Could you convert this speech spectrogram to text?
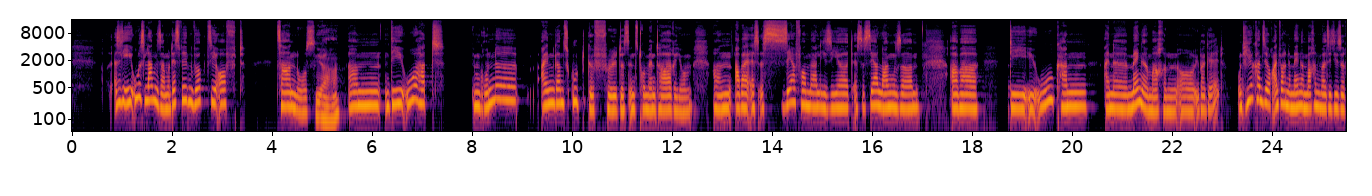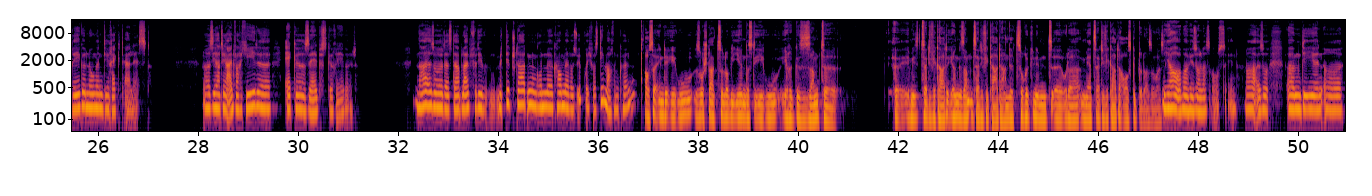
also die EU ist langsam und deswegen wirkt sie oft zahnlos. Ja. Ähm, die EU hat im Grunde ein ganz gut gefülltes Instrumentarium. Ähm, aber es ist sehr formalisiert, es ist sehr langsam. Aber die EU kann eine Menge machen äh, über Geld. Und hier kann sie auch einfach eine Menge machen, weil sie diese Regelungen direkt erlässt. Sie hat ja einfach jede Ecke selbst geregelt. Na, also das, da bleibt für die Mitgliedstaaten im Grunde kaum mehr was übrig, was die machen können. Außer in der EU so stark zu lobbyieren, dass die EU ihre gesamte äh, Zertifikate, ihren gesamten Zertifikatehandel zurücknimmt äh, oder mehr Zertifikate ausgibt oder sowas. Ja, aber wie soll das aussehen? Na, also ähm, die äh,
